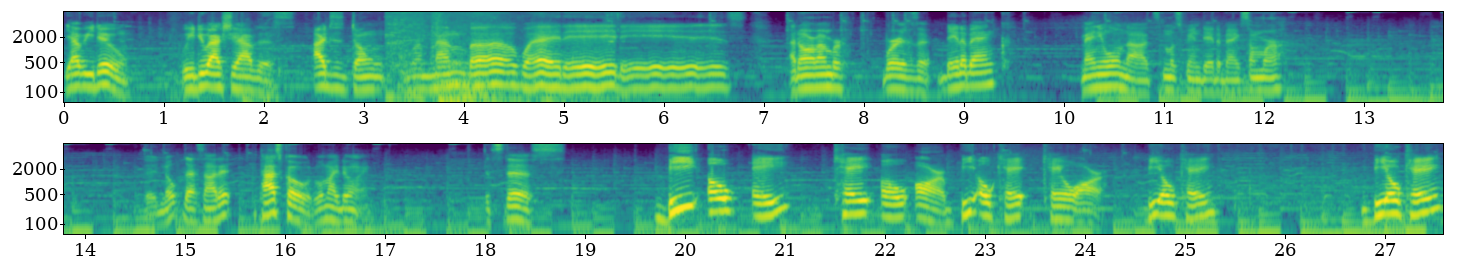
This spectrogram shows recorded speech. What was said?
Yeah, we do. We do actually have this. I just don't remember what it is. I don't remember. Where is it? Data bank? Manual? Nah, it must be in data bank somewhere. Uh, Nope, that's not it. Passcode. What am I doing? It's this. B O A K O R. B O K K O R. B O K B O K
